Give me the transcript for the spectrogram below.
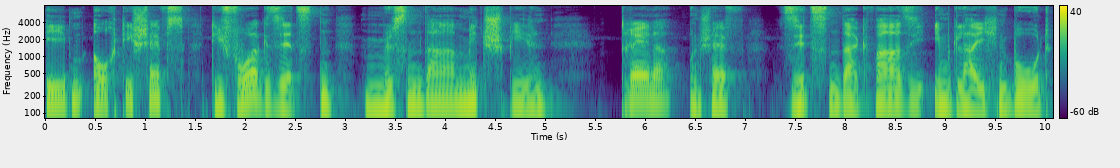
eben auch die Chefs, die Vorgesetzten müssen da mitspielen. Trainer und Chef sitzen da quasi im gleichen Boot.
